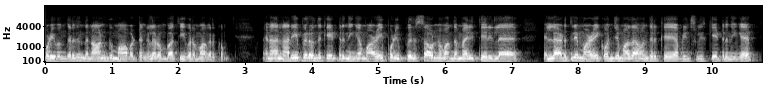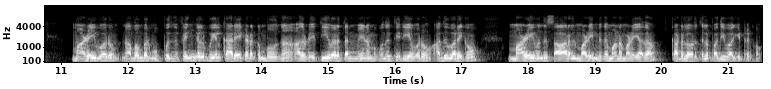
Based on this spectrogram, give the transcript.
பொழிவுங்கிறது இந்த நான்கு மாவட்டங்களில் ரொம்ப தீவிரமாக இருக்கும். ஏன்னா நிறைய பேர் வந்து கேட்டிருந்தீங்க மழை பொழிவு பெருசாக ஒன்றும் வந்த மாதிரி தெரியல. எல்லா இடத்துலையும் மழை கொஞ்சமாக தான் வந்திருக்கு அப்படின்னு சொல்லி கேட்டிருந்தீங்க. மழை வரும் நவம்பர் முப்பது இந்த பெங்கல் புயல் கரையை கடக்கும் போது தான் அதோடைய தீவிரத்தன்மையை நமக்கு வந்து தெரிய வரும். அது வரைக்கும் மழை வந்து சாரல் மழை மிதமான மழையாக தான் கடலோரத்தில் பதிவாகிட்டு இருக்கும்.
